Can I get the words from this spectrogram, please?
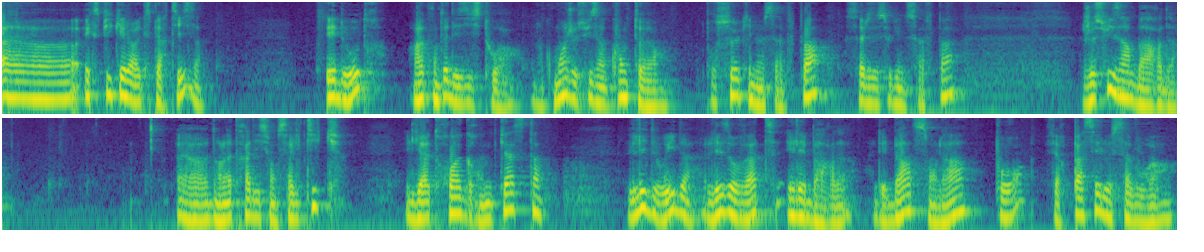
euh, expliquer leur expertise, et d'autres raconter des histoires. Donc moi je suis un conteur. Pour ceux qui ne savent pas, celles et ceux qui ne savent pas, je suis un barde. Euh, dans la tradition celtique, il y a trois grandes castes les druides, les ovates et les bardes. Les bardes sont là pour faire passer le savoir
